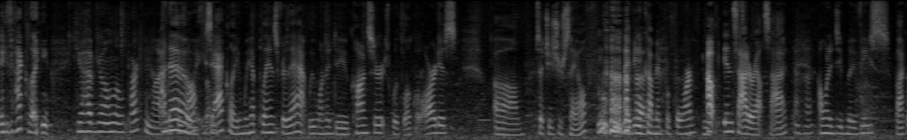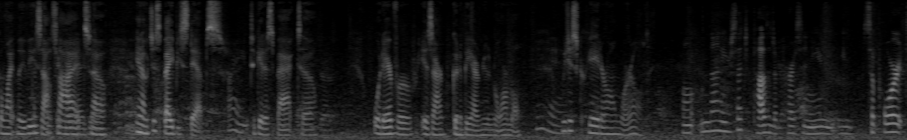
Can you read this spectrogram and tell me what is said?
Exactly. You have your own little parking lot. I know awesome. exactly, and we have plans for that. We want to do concerts with local artists, um, such as yourself, maybe to come and perform out inside or outside. Uh-huh. I want to do movies, black and white movies That's such a great outside. So, Yeah. you know, just baby steps Right. to get us back to whatever is our going to be our new normal. Yeah. We just create our own world. Well, Donnie, you're such a positive person. You you support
